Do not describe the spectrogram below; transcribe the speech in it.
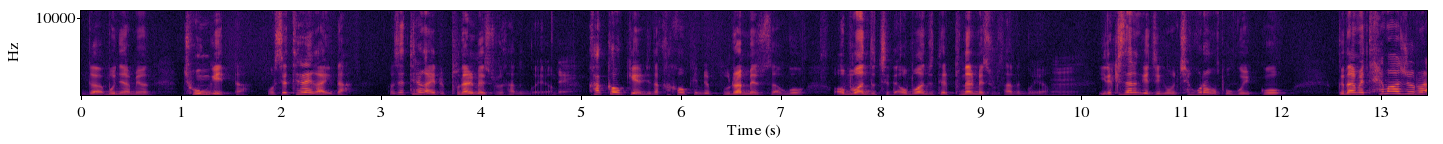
그러니까 뭐냐면 좋은 게 있다. 뭐 세트랙 아이다. 세트랙 아이를 분할 매수로 사는 거예요. 네. 카카오 게임즈다. 카카오 게임즈 분할 매수 사고 어부한두체다. 어부한두체를 분할 매수로 사는 거예요. 음. 이렇게 사는 게 지금은 최고라고 보고 있고 그다음에 테마주를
